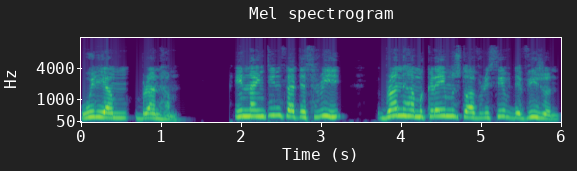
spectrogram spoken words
William Branham. In 1933, Branham claims to have received a vision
